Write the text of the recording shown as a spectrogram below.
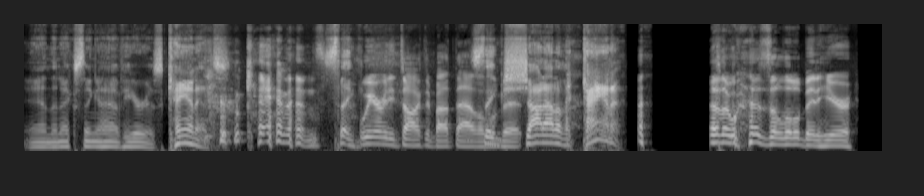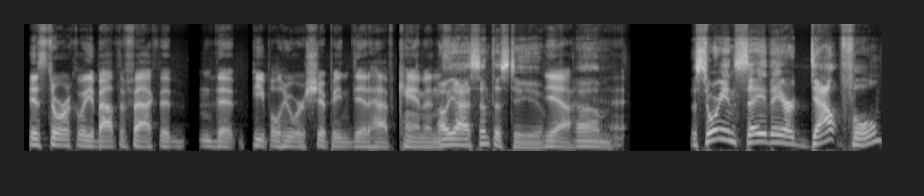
And the next thing I have here is cannons. cannons. Thing- We already talked about that a little bit. shot out of a cannon. Now, there was a little bit here historically about the fact that that people who were shipping did have cannons. Oh yeah, I sent this to you. Yeah. Um, historians say they are doubtful.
